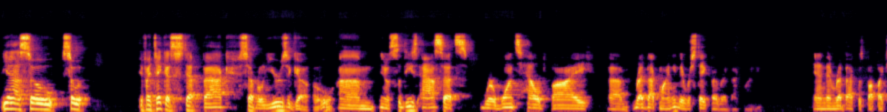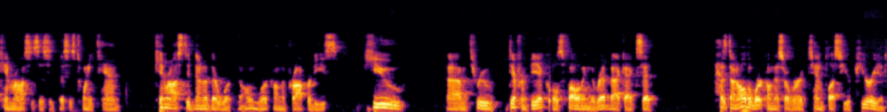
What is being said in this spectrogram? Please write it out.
Yeah. So, so if I take a step back several years ago, um, you know, so these assets were once held by uh, Redback Mining. They were staked by Redback Mining. And then Redback was bought by Kinross. This is, this is 2010. Kinross did none of their work, their own work on the properties. Hugh, um, through different vehicles following the Redback exit, has done all the work on this over a 10 plus year period.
